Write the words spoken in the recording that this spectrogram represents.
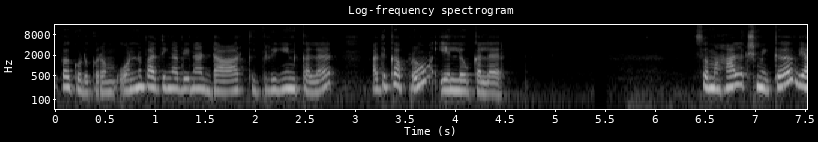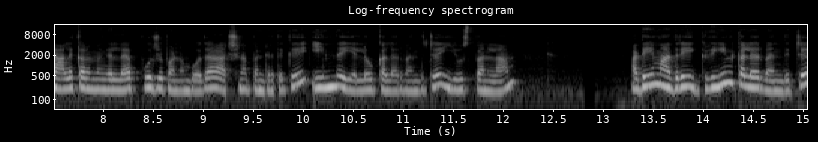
இப்போ கொடுக்குறோம். ஒன்று பார்த்தீங்க அப்படின்னா டார்க் க்ரீன் கலர் அதுக்கப்புறம் எல்லோ கலர் ஸோ மகாலட்சுமிக்கு வியாழக்கிழமைகளில் பூஜை பண்ணும்போது அர்ச்சனை பண்ணுறதுக்கு இந்த எல்லோ கலர் வந்துட்டு யூஸ் பண்ணலாம். அதே மாதிரி க்ரீன் கலர் வந்துட்டு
